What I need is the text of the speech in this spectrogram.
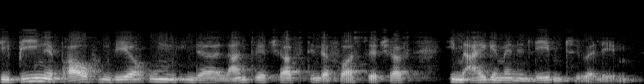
Die Biene brauchen wir, um in der Landwirtschaft, in der Forstwirtschaft im allgemeinen Leben zu überleben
